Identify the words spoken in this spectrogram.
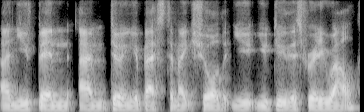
and you've been um, doing your best to make sure that you you do this really well.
